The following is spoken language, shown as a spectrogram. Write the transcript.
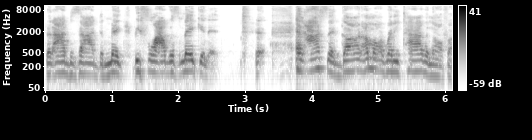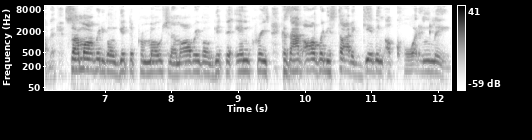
that I desired to make before I was making it. and I said, God, I'm already tithing off of it. So I'm already going to get the promotion. I'm already going to get the increase because I've already started giving accordingly.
